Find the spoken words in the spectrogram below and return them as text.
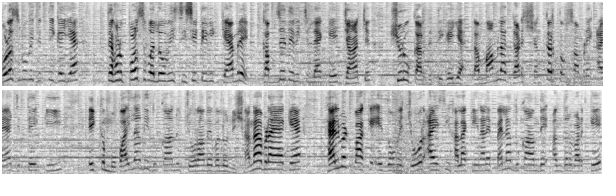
ਪੁਲਿਸ ਨੂੰ ਵੀ ਦਿੱਤੀ ਗਈ ਹੈ ਤੇ ਹੁਣ ਪੁਲਿਸ ਵੱਲੋਂ ਵੀ ਸੀਸੀਟੀਵੀ ਕੈਮਰੇ ਕਬਜ਼ੇ ਦੇ ਵਿੱਚ ਲੈ ਕੇ ਜਾਂਚ ਸ਼ੁਰੂ ਕਰ ਦਿੱਤੀ ਗਈ ਹੈ। ਤਾਂ ਮਾਮਲਾ ਗੜ ਸ਼ੰਕਰ ਤੋਂ ਸਾਹਮਣੇ ਆਇਆ, ਜਿੱਥੇ ਕਿ ਇੱਕ ਮੋਬਾਈਲਾਂ ਦੀ ਦੁਕਾਨ ਨੂੰ ਚੋਰਾਂ ਦੇ ਵੱਲੋਂ ਨਿਸ਼ਾਨਾ ਬਣਾਇਆ ਗਿਆ ਹੈਲਮਟ ਪਾ ਕੇ ਇਹ ਦੋਵੇਂ ਚੋਰ ਆਏ ਸੀ। ਹਾਲਾਂਕਿ ਇਹਨਾਂ ਨੇ ਪਹਿਲਾਂ ਦੁਕਾਨ ਦੇ ਅੰਦਰ ਵੜ ਕੇ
